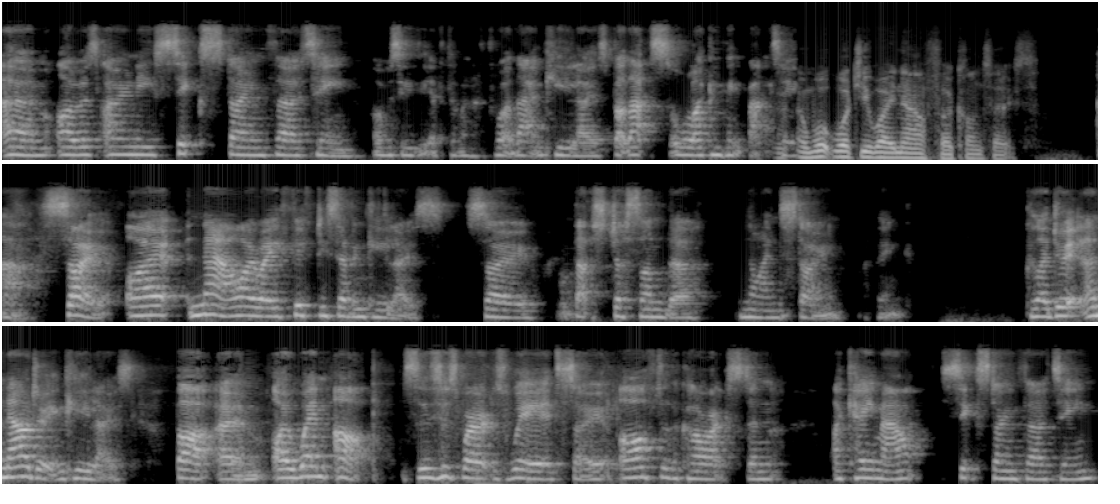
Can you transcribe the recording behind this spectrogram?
um, I was only six stone 13. Obviously, you have to work that in kilos, but that's all I can think back to. And what, what do you weigh now for context? Ah, so I now I weigh 57 kilos. So that's just under nine stone, I think. Because I do it, I now do it in kilos. But um, I went up. So this is where it was weird. So after the car accident, I came out six stone 13.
